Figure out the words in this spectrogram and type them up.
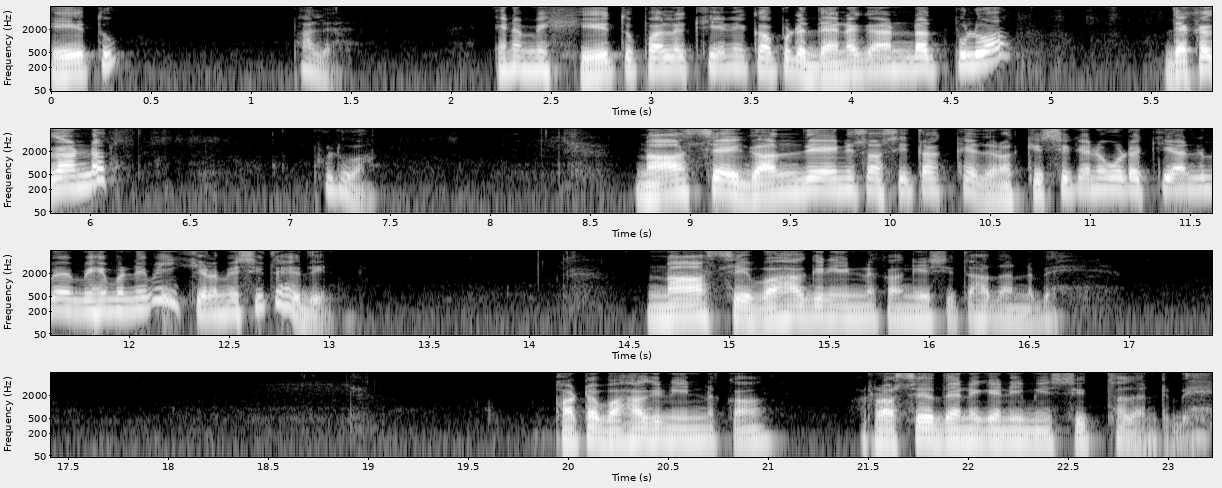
හේතු ඵල. එහෙනම් මේ හේතුඵල කියන එක අපිට දැනගන්නත් පුළුවන්, දැක ගන්නත් පුළුවන්. නාසයයි ගන්ධයයි නිසා සිතක් හැදෙනවා. කිසි කෙනෙකුට කියන්න බෑ මෙහෙම නෙමෙයි කියලා මේ සිත හැදෙන්නේ. නාසය වහගෙන ඉන්නකන් ඒ සිත හදන්න බෑ. කට වහගෙන ඉන්නකන් රසය දැනගැනීමේ සිත් හදන්න බෑ.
